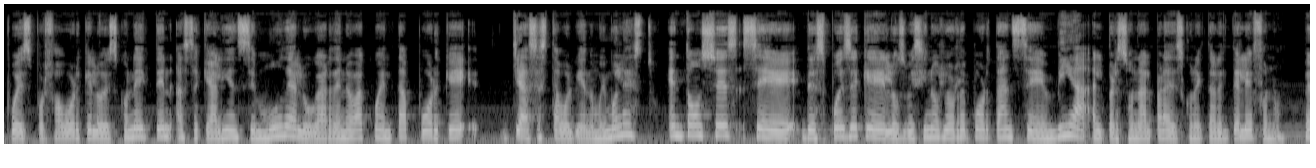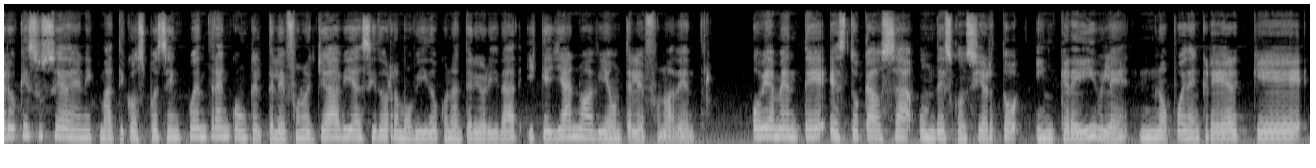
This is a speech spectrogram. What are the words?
pues por favor que lo desconecten hasta que alguien se mude al lugar de nueva cuenta porque ya se está volviendo muy molesto. Entonces, se, después de que los vecinos lo reportan, se envía al personal para desconectar el teléfono. Pero ¿qué sucede, enigmáticos? Pues se encuentran con que el teléfono ya había sido removido con anterioridad y que ya no había un teléfono adentro. Obviamente esto causa un desconcierto increíble. No pueden creer que,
